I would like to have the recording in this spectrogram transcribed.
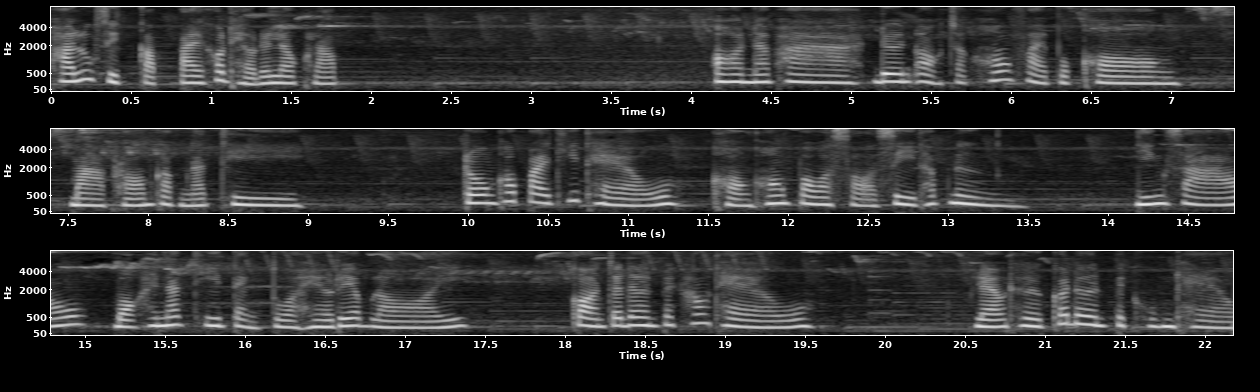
พาลูกศิษย์กลับไปเข้าแถวได้แล้วครับ ออนนภาเดินออกจากห้องฝ่ายปกครอง มาพร้อมกับนัทที ตรงเข้าไปที่แถวของห้องปวส4ทับหนึ่งหญิงสาวบอกให้นัททีแต่งตัวให้เรียบร้อย ก่อนจะเดินไปเข้าแถว แล้วเธอก็เดินไปคุมแถว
